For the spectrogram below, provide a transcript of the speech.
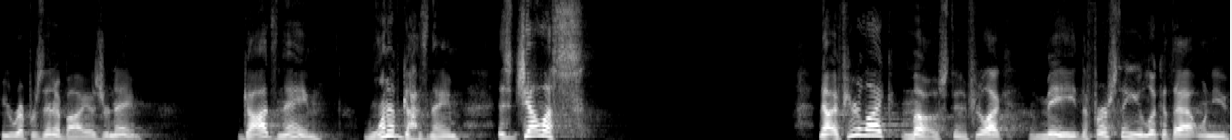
who you're represented by as your name. God's name, one of God's name, is jealous. Now, if you're like most, and if you're like me, the first thing you look at that when you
